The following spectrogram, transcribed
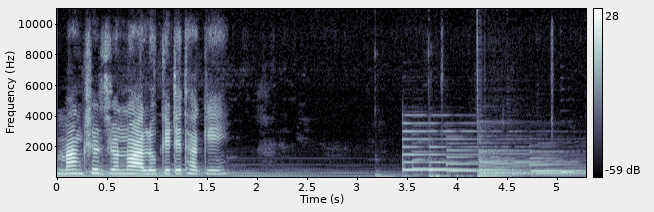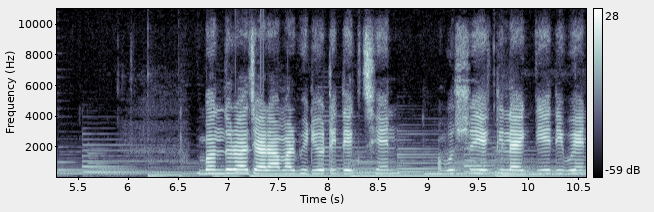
মাংসের জন্য আলু কেটে থাকি। বন্ধুরা, যারা আমার ভিডিওটি দেখছেন, অবশ্যই একটি লাইক দিয়ে দিবেন।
